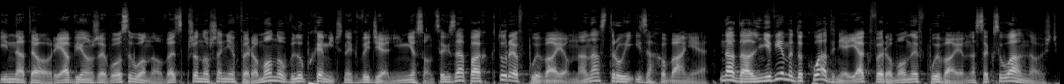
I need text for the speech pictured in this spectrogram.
Inna teoria wiąże włosy łonowe z przenoszeniem feromonów lub chemicznych wydzielin niosących zapach, które wpływają na nastrój i zachowanie. Nadal nie wiemy dokładnie, jak feromony wpływają na seksualność.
